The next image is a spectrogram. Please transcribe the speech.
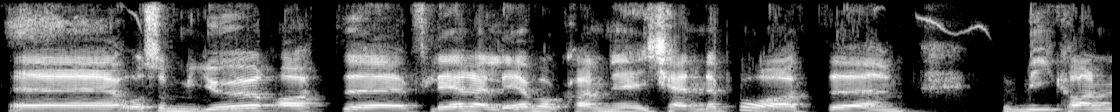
Eh, og som gjør at eh, flere elever kan kjenne på at eh, vi kan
